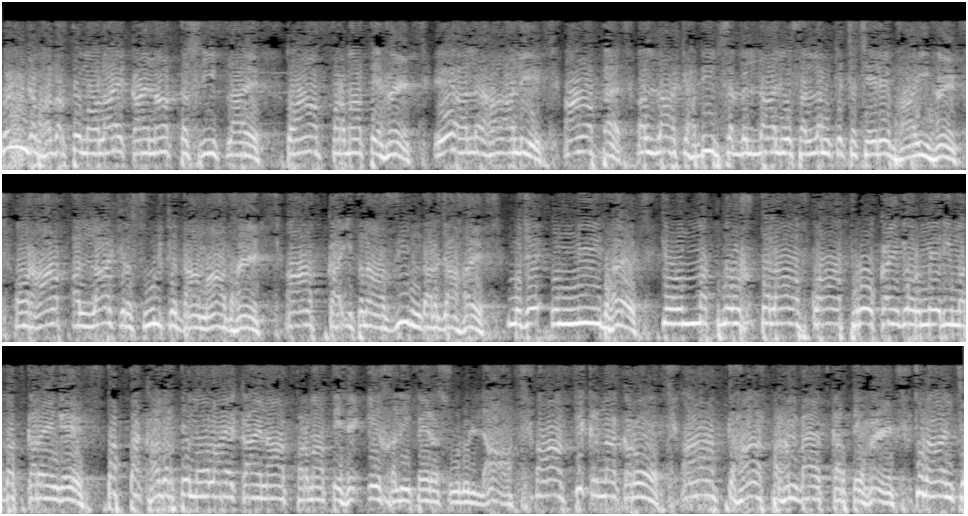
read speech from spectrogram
جب حضرت مولائے کائنات تشریف لائے تو آپ فرماتے ہیں، اے اللہ علی، آپ اللہ کے حبیب صلی اللہ علیہ وسلم کے چچیرے بھائی ہیں اور آپ اللہ کے رسول کے داماد ہیں۔ آپ کا اتنا عظیم درجہ ہے۔ مجھے امید ہے کہ امت میں اختلاف کو آپ روکیں گے اور میری مدد کریں گے۔ تب تک حضرت مولا کائنات فرماتے ہیں، اے خلیف رسول اللہ، آپ فکر نہ کرو، آپ کے ہاتھ پر ہم بیعت کرتے ہیں، چنانچہ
